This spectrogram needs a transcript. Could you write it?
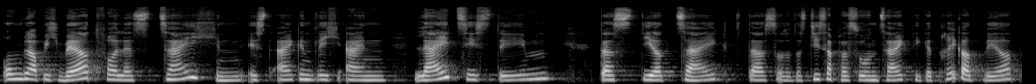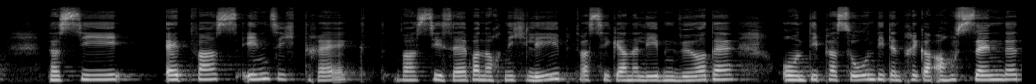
unglaublich wertvolles Zeichen, ist eigentlich ein Leitsystem, das dir zeigt, dass, oder dass dieser Person zeigt, die getriggert wird, dass sie etwas in sich trägt, was sie selber noch nicht lebt, was sie gerne leben würde. Und die Person, die den Trigger aussendet,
